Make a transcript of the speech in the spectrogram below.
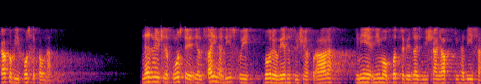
kako bi ih postekao nakon. Ne znajući da postoje jel, sajih hadis koji govore o vrijednosti učenja Kur'ana i nije, nije imao potrebe za izmišljanje apetnih hadisa.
